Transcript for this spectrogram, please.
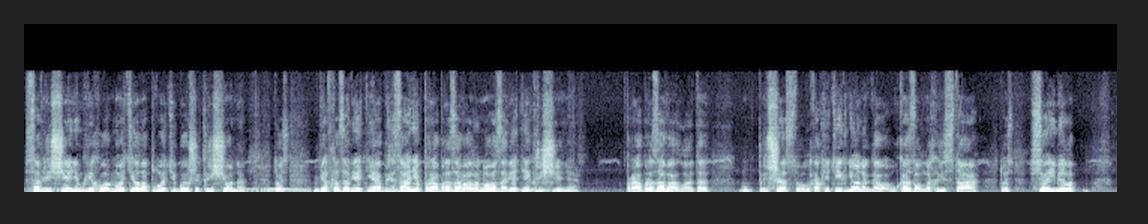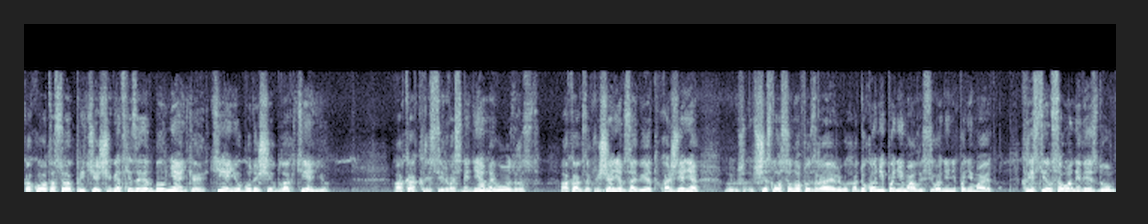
совлечением греховного тела плоти, бывших крещенных. То есть ветхозаветнее обрезание прообразовало новозаветнее крещение. Прообразовало. Это ну, предшествовало. Как эти ягненок указывал на Христа. То есть все имело какого-то своего притечи. Ветхий Завет был нянькой, тенью будущих благ, тенью. А как крестили? Восьмидневный возраст. А как? Заключение в завет, вхождение в число сынов Израилевых. А дух он не понимал, и сегодня не понимает. Крестился он и весь дом.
